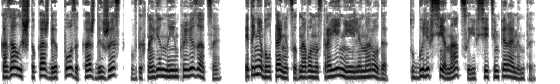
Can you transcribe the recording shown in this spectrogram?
Казалось, что каждая поза, каждый жест — вдохновенная импровизация. Это не был танец одного настроения или народа. Тут были все нации и все темпераменты.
